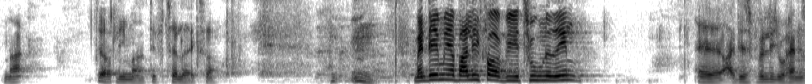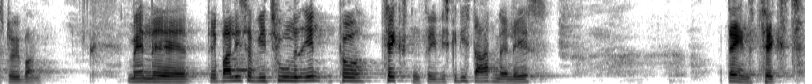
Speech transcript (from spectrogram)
Nej, det er også lige meget. Det fortæller jeg ikke så. Men det er mere bare lige for, at vi er tunet ind. Øh, ej, det er selvfølgelig Johannes Døberen. Men øh, det er bare lige så, vi er tunet ind på teksten, for vi skal lige starte med at læse dagens tekst.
